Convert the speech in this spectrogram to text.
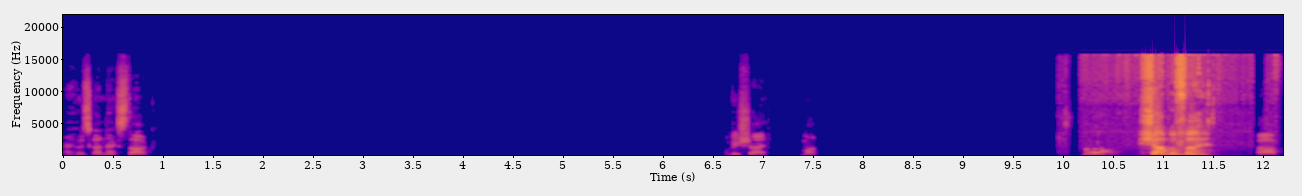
All right, who's got next stock? Don't be shy. Come on. Shopify. Shop.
